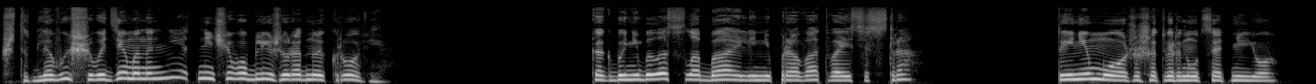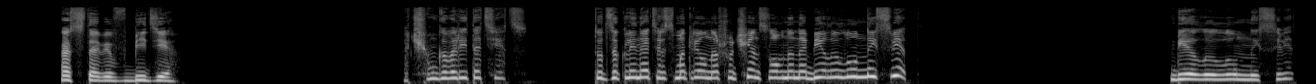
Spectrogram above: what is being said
что для высшего демона нет ничего ближе родной крови. Как бы ни была слаба или не права твоя сестра, ты не можешь отвернуться от нее, оставив в беде. О чем говорит отец? Тот заклинатель смотрел на Шучен, словно на белый лунный свет. Белый лунный свет —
